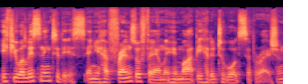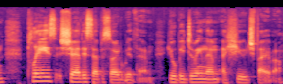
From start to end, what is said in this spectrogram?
if you are listening to this and you have friends or family who might be headed towards separation, please share this episode with them. You'll be doing them a huge favour.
